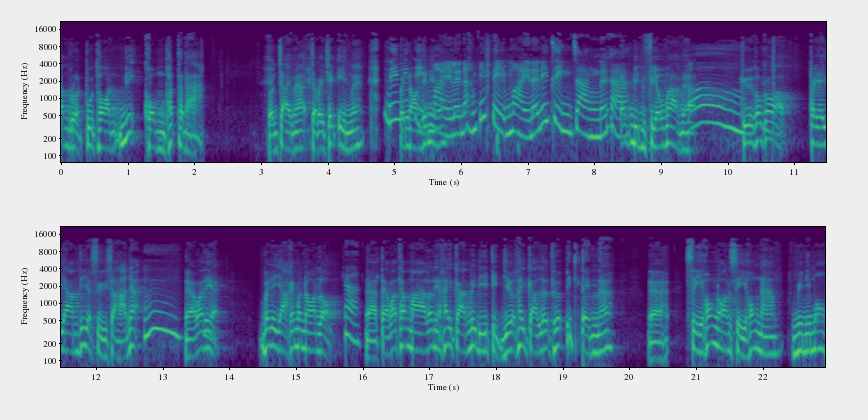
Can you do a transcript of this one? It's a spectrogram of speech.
ตำรวจภูธรนิคมพัฒนา สนใจไหมฮะจะไปเช็คอินไหมนี่ไปมินอนติที่นี่ไหมใหม่เลยนะมิติใหม่นะนี่จริงจังนะคะแอดมินเฟี้ยวมากนะฮะอ๋อคือเขาก็พยายามที่จะสื่อสารเนี่ยมนะว่าเนี่ยไม่ได้อยากให้มานอนหรอกค่ะ นะแต่ว่าถ้ามาแล้วเนี่ยให้การไม่ดีติดเยอะให้การเลอะเทอะติดเต็มนะนะสี่ห้องนอนสี่ห้องน้ำมินิมอล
